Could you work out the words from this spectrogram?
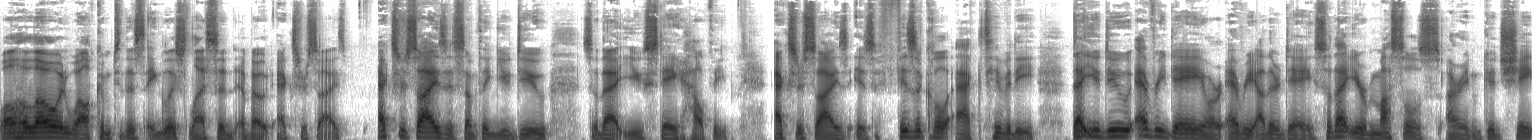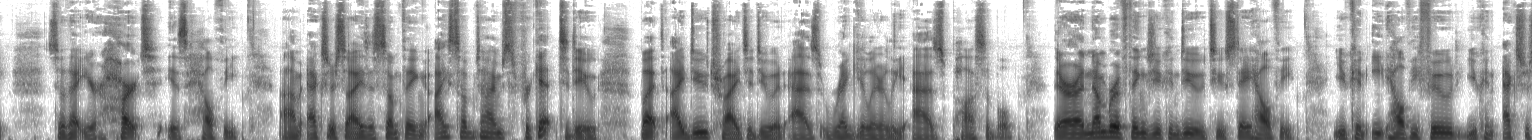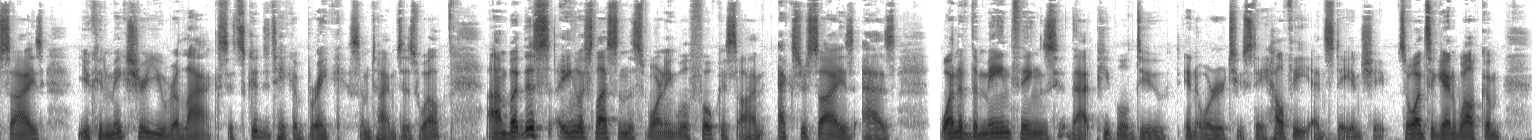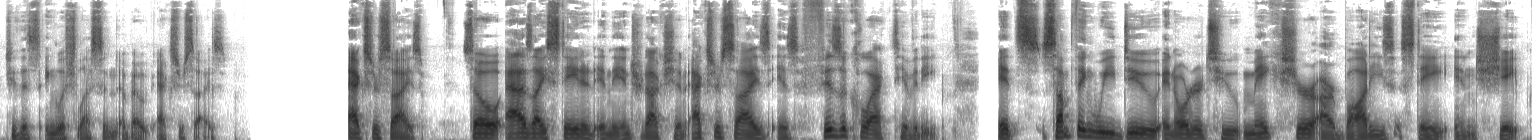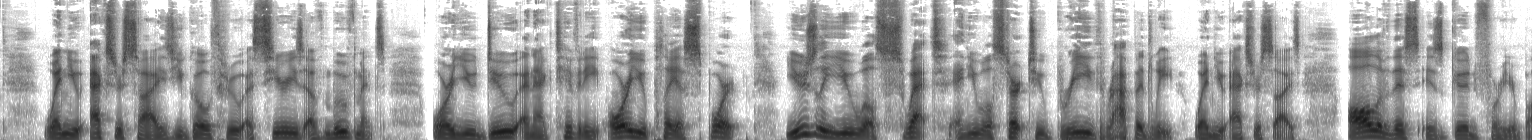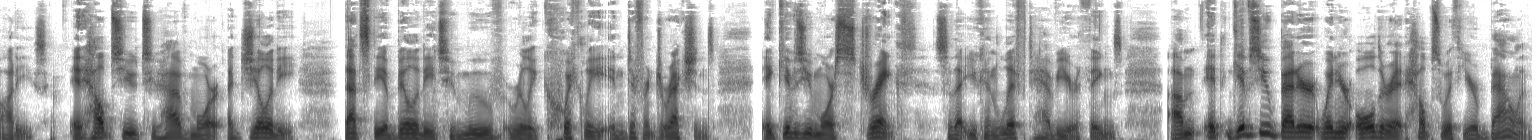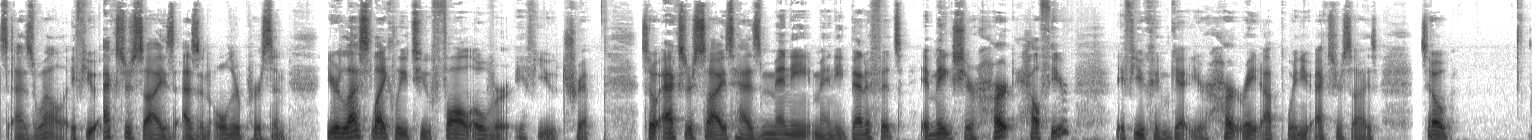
Well, hello and welcome to this English lesson about exercise. Exercise is something you do so that you stay healthy. Exercise is physical activity that you do every day or every other day so that your muscles are in good shape, so that your heart is healthy. Um, exercise is something I sometimes forget to do, but I do try to do it as regularly as possible. There are a number of things you can do to stay healthy. You can eat healthy food, you can exercise, you can make sure you relax. It's good to take a break sometimes as well. Um, but this English lesson this morning will focus on exercise as one of the main things that people do in order to stay healthy and stay in shape. So, once again, welcome to this English lesson about exercise. Exercise. So, as I stated in the introduction, exercise is physical activity it's something we do in order to make sure our bodies stay in shape. When you exercise, you go through a series of movements, or you do an activity, or you play a sport. Usually, you will sweat and you will start to breathe rapidly when you exercise. All of this is good for your bodies. It helps you to have more agility. That's the ability to move really quickly in different directions. It gives you more strength so that you can lift heavier things. Um, it gives you better, when you're older, it helps with your balance as well. If you exercise as an older person, you're less likely to fall over if you trip. So, exercise has many, many benefits. It makes your heart healthier if you can get your heart rate up when you exercise. So,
